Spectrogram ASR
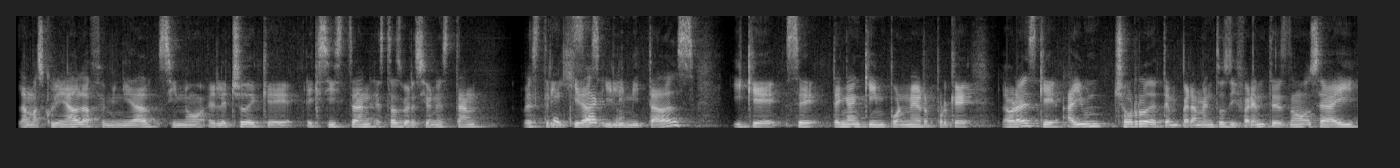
la masculinidad o la feminidad, sino el hecho de que existan estas versiones tan restringidas y limitadas y que se tengan que imponer, porque la verdad es que hay un chorro de temperamentos diferentes, ¿no? O sea, hay,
